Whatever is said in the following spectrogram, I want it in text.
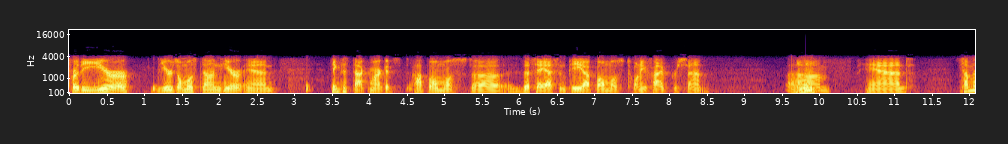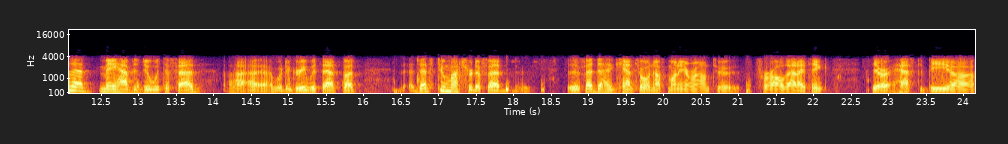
for the year, the year's almost done here, and I think the stock market's up almost, uh, let's say S and P up almost 25 percent, mm-hmm. um, and some of that may have to do with the Fed. I, I would agree with that, but that's too much for the Fed. The Fed can't throw enough money around to for all that. I think there has to be, uh,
